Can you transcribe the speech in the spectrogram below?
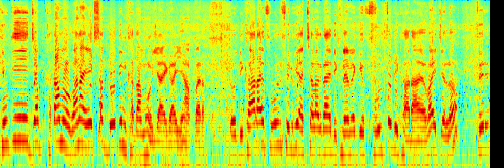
क्योंकि जब ख़त्म होगा ना, एक साथ दो तीन ख़त्म हो जाएगा यहाँ पर। तो दिखा रहा है फुल फिर भी अच्छा लग रहा है दिखने में कि फुल तो दिखा रहा है भाई, चलो। फिर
